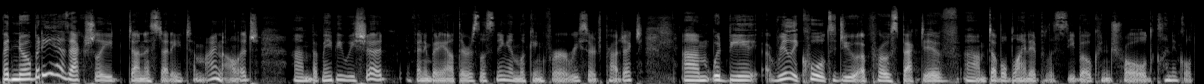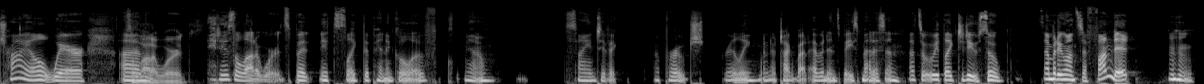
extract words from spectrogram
But nobody has actually done a study, to my knowledge. Um, but maybe we should. If anybody out there is listening and looking for a research project, um, would be really cool to do a prospective, um, double-blinded, placebo-controlled clinical trial where It's a um, lot of words. it is a lot of words, but it's like the pinnacle of you know scientific approach. Really, when we talk about evidence based medicine, that's what we'd like to do. So, somebody wants to fund it.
